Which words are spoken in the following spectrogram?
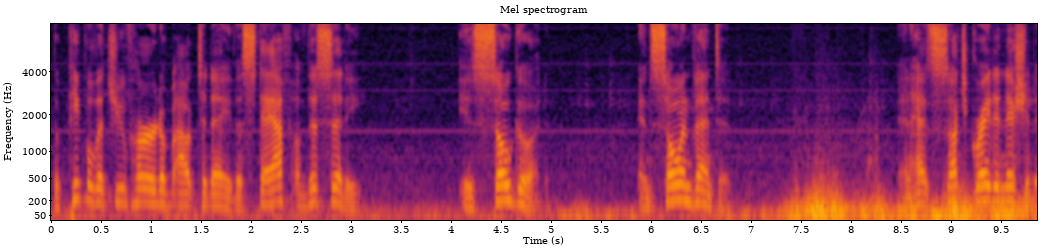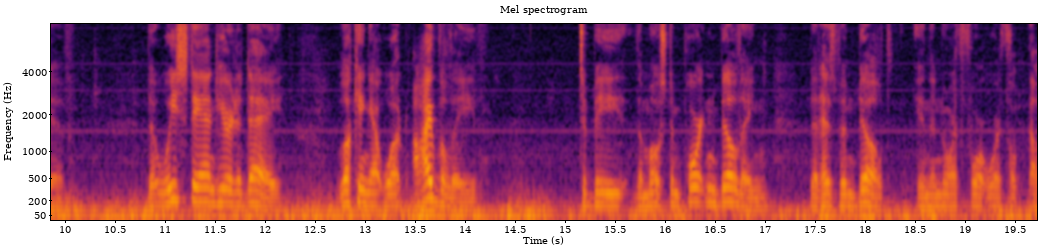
the people that you've heard about today, the staff of this city, is so good and so inventive and has such great initiative that we stand here today looking at what I believe to be the most important building that has been built in the North Fort Worth, uh,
